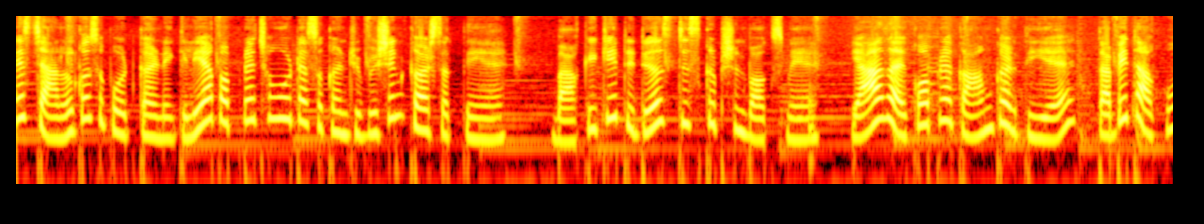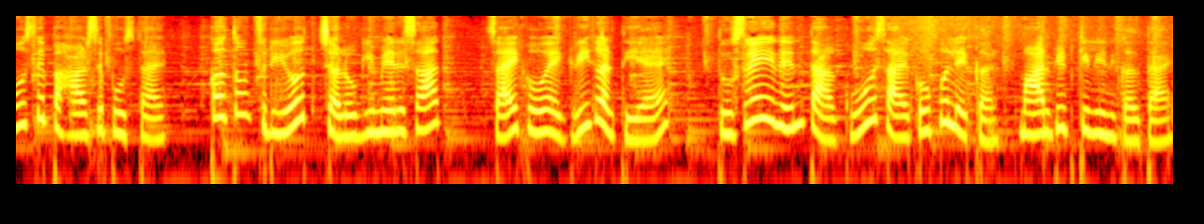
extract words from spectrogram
इस चैनल को सपोर्ट करने के लिए आप अपना छोटा सा कंट्रीब्यूशन कर सकते हैं। बाकी की डिटेल्स डिस्क्रिप्शन बॉक्स में है। यहाँ जायको अपना काम करती है, तभी ताकू उसे बाहर से पूछता है, कल तुम फ्री हो, चलोगी मेरे साथ? साइको एग्री करती है। दूसरे ही दिन ताकू साइको को लेकर मार्केट के लिए निकलता है,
